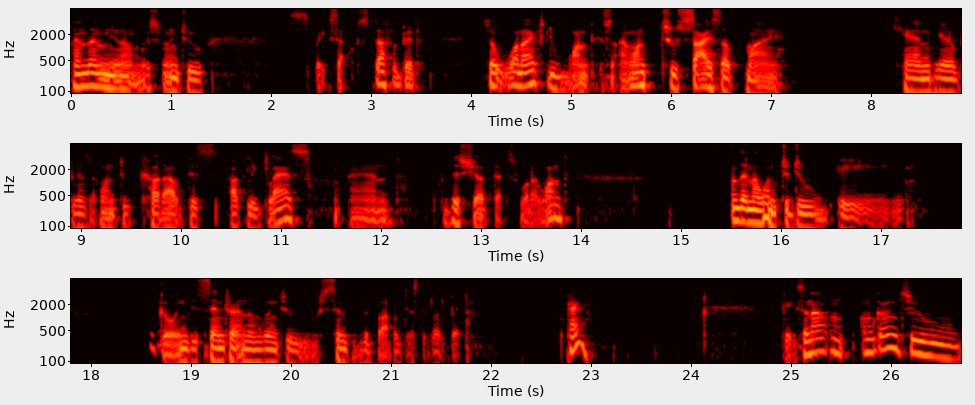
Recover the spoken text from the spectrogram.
And then, you know, I'm just going to space out stuff a bit. So what I actually want is I want to size up my can here because I want to cut out this ugly glass. And for this shot, that's what I want. And then I want to do a go in the center and I'm going to center the bottle just a little bit. Okay. Okay, so now I'm, I'm going to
